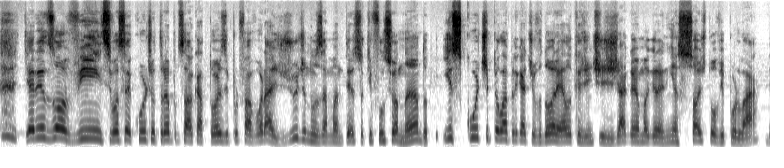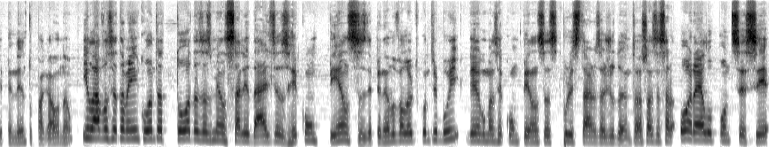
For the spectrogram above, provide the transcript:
Queridos ouvintes, se você curte o trampo do Sal 14, por favor, ajude-nos a manter isso aqui funcionando. E escute pelo aplicativo do Orelo, que a gente já ganhou uma graninha só de tu ouvir por lá, dependendo de tu pagar ou não. E lá você também encontra todas as mensalidades e as recompensas. Dependendo do valor que contribui, ganha algumas recompensas por estar nos ajudando. Então é só acessar orelo.cc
